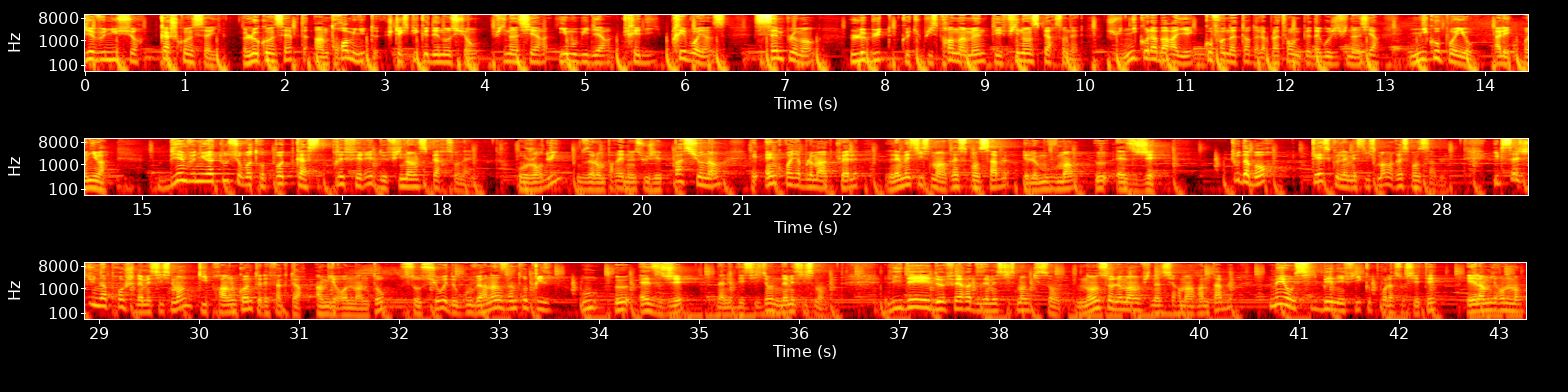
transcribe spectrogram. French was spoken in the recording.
Bienvenue sur Cash Conseil. Le concept, en 3 minutes, je t'explique des notions financières, immobilières, crédit, prévoyance. Simplement, le but que tu puisses prendre en main tes finances personnelles. Je suis Nicolas Baraillé, cofondateur de la plateforme de pédagogie financière Nico.io. Allez, on y va. Bienvenue à tous sur votre podcast préféré de finances personnelles. Aujourd'hui, nous allons parler d'un sujet passionnant et incroyablement actuel, l'investissement responsable et le mouvement ESG. Tout d'abord, Qu'est-ce que l'investissement responsable? Il s'agit d'une approche d'investissement qui prend en compte les facteurs environnementaux, sociaux et de gouvernance d'entreprise, ou ESG, dans les décisions d'investissement. L'idée est de faire des investissements qui sont non seulement financièrement rentables, mais aussi bénéfiques pour la société et l'environnement.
